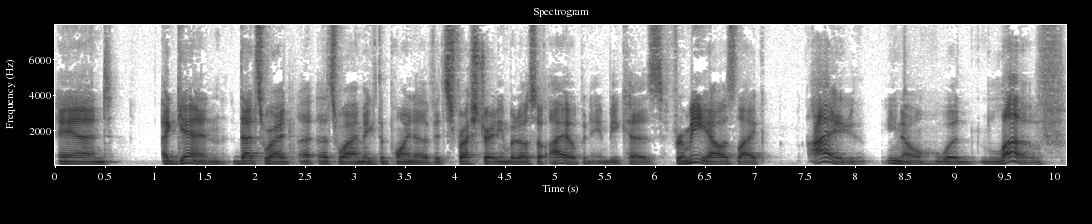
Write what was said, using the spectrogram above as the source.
and again that's where I, uh, that's why i make the point of it's frustrating but also eye-opening because for me i was like i you know would love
